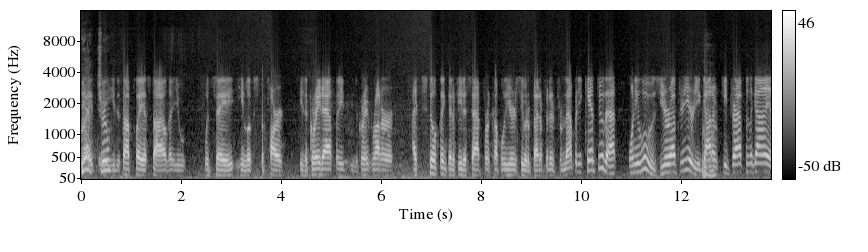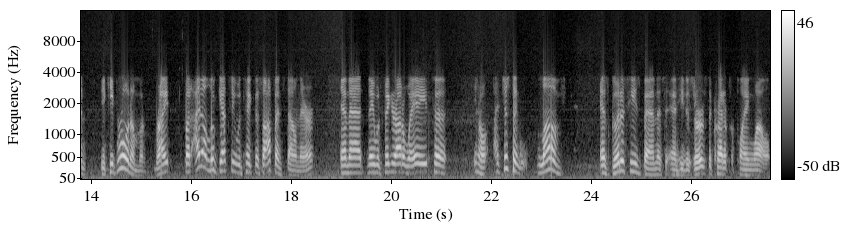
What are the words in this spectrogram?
Yeah, true. He, he does not play a style that you would say he looks the part. He's a great athlete. He's a great runner. I still think that if he'd have sat for a couple of years, he would have benefited from that. But you can't do that when you lose year after year. You got to mm-hmm. keep drafting the guy and you keep ruining him, right? But I thought Luke Getsy would take this offense down there, and that they would figure out a way to, you know, I just think Love, as good as he's been, as, and he deserves the credit for playing well.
